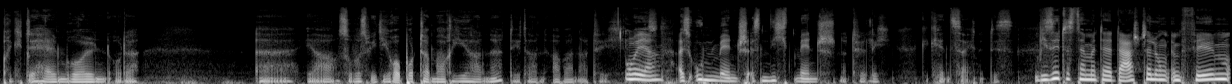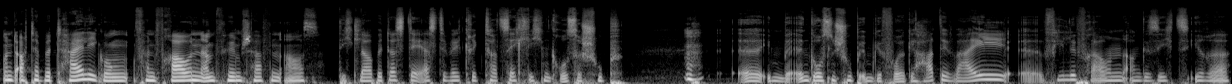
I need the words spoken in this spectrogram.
Brigitte Helmrollen oder äh, ja, sowas wie die Roboter Maria, ne, die dann aber natürlich oh, ja. als, als, Unmensch, als Nichtmensch natürlich gekennzeichnet ist. Wie sieht es denn mit der Darstellung im Film und auch der Beteiligung von Frauen am Filmschaffen aus? Ich glaube, dass der Erste Weltkrieg tatsächlich ein großer Schub mhm. äh, im, einen großen Schub im Gefolge hatte, weil äh, viele Frauen angesichts ihrer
